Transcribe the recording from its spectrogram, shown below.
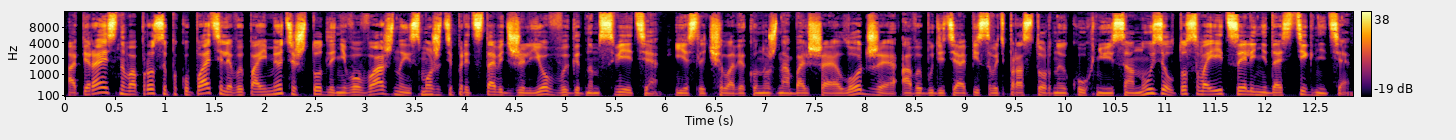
Опираясь на вопросы покупателя, вы поймете, что для него важно и сможете представить жилье в выгодном свете. Если человеку нужна большая лоджия, а вы будете описывать просторную кухню и санузел, то своей цели не достигнете.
